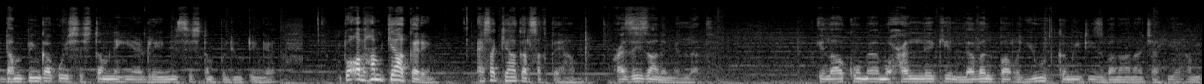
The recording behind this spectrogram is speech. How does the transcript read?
ڈمپنگ کا کوئی سسٹم نہیں ہے ڈرینیج سسٹم پولیوٹنگ ہے۔ تو اب ہم کیا کریں؟ ایسا کیا کر سکتے ہیں ہم؟ عزیزان ملت، علاقوں میں محلے کے لیول پر یوتھ کمیٹیز بنانا چاہیے ہمیں.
